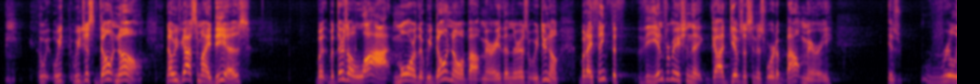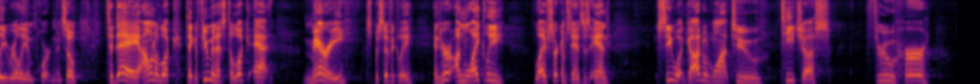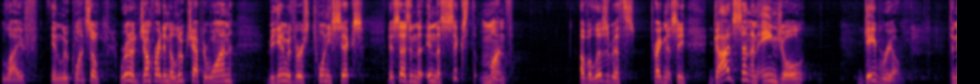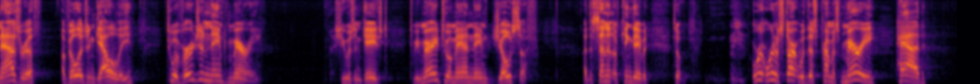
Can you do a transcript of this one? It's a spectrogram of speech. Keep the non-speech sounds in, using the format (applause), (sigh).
(clears throat) We, we, we just don't know. Now, we've got some ideas, but, but there's a lot more that we don't know about Mary than there is what we do know. But I think the, the information that God gives us in His Word about Mary is really, really important. And so today, I want to look, take a few minutes to look at Mary specifically and her unlikely life circumstances and see what God would want to teach us through her life in Luke 1. So we're going to jump right into Luke chapter 1, beginning with verse 26. It says, In the, in the sixth month of Elizabeth's pregnancy, God sent an angel, Gabriel, to Nazareth, a village in Galilee, to a virgin named Mary. She was engaged to be married to a man named Joseph, a descendant of King David. So we're, we're going to start with this premise Mary had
